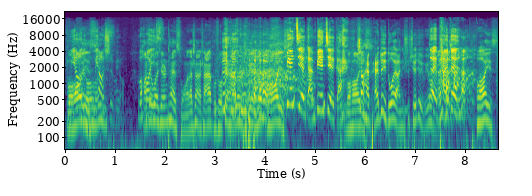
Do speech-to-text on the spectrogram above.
不要不要是不要，不好意思，外星人太怂了，在上海啥也不说，干啥都是跟你说不好意思。边界感，边界感，不好意思。上海排队多呀，你是学就有用。对排队。不好意思，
